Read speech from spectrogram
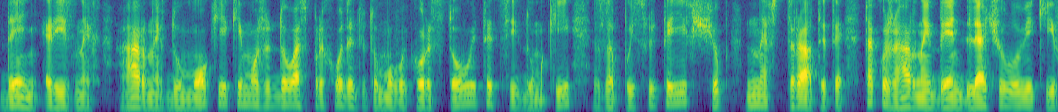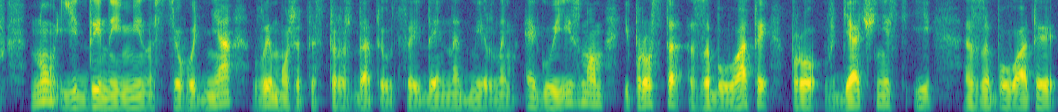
день різних гарних думок, які можуть до вас приходити. Тому використовуйте ці думки, записуйте їх, щоб не втратити. Також гарний день для чоловіків. Ну, єдиний мінус цього дня ви можете страждати у цей день надмірним егоїзмом і просто забувати про вдячність і забувати.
